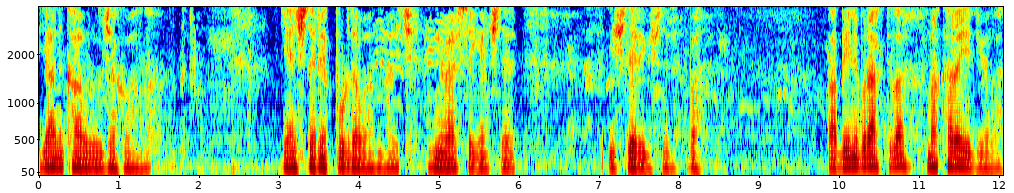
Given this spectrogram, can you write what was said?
Yarın kavrulacak vallahi. Gençler hep burada vallahi hiç. Üniversite gençleri. İşleri güçleri. Bak. Bak beni bıraktılar. Makara ediyorlar.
